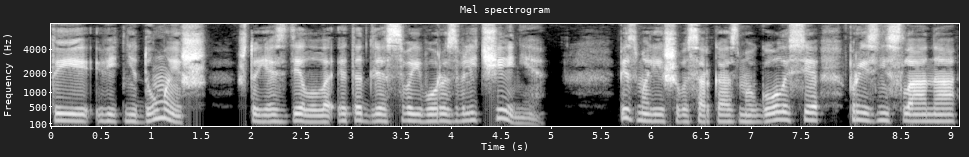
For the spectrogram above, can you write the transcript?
«Ты ведь не думаешь, что я сделала это для своего развлечения?» без малейшего сарказма в голосе произнесла она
